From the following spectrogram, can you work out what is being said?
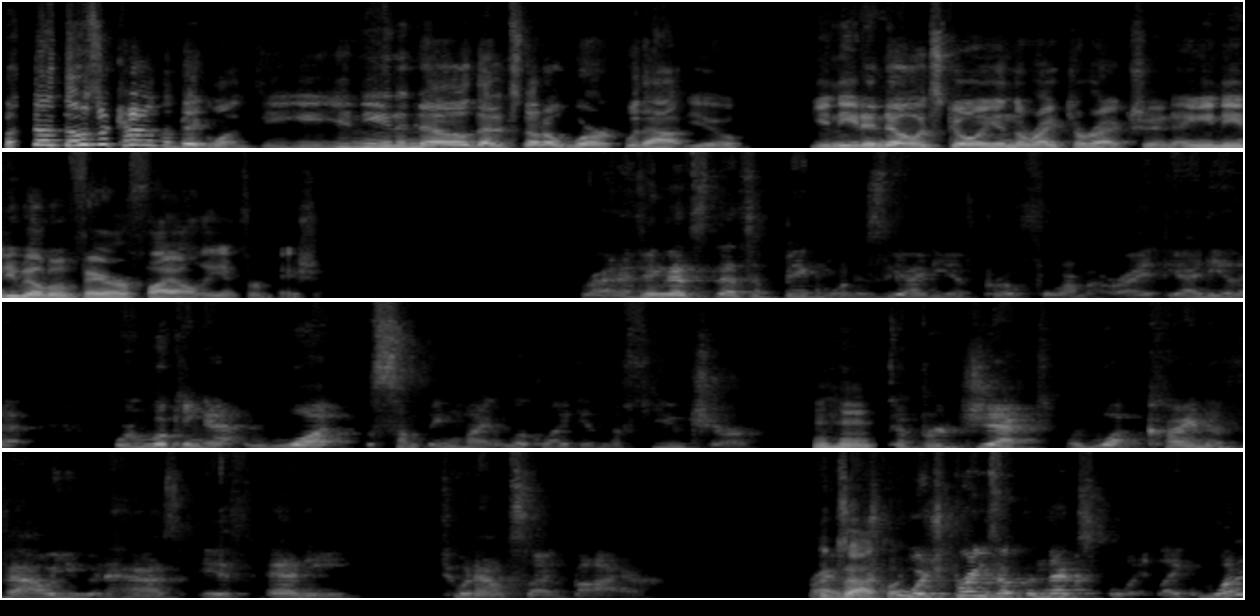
but th- those are kind of the big ones. You, you need to know that it's going to work without you. You need to know it's going in the right direction, and you need to be able to verify all the information. Right. I think that's that's a big one. Is the idea of pro forma, right? The idea that we're looking at what something might look like in the future mm-hmm. to project what kind of value it has, if any, to an outside buyer. Right? Exactly. Which, which brings up the next point. Like, what?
